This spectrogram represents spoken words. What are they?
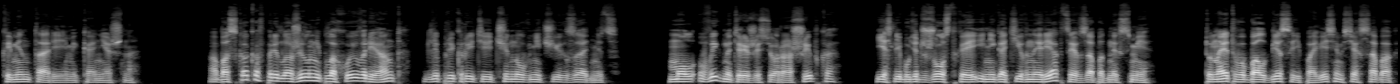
комментариями, конечно. А Баскаков предложил неплохой вариант для прикрытия чиновничьих задниц. Мол, выгнать режиссера ошибка, Если будет жесткая и негативная реакция в западных СМИ, то на этого балбеса и повесим всех собак.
